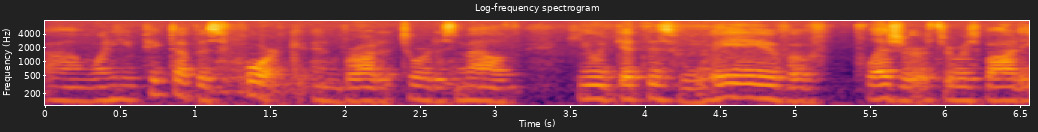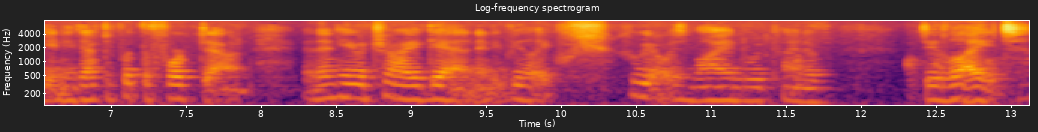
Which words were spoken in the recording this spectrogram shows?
um, when he picked up his fork and brought it toward his mouth, he would get this wave of pleasure through his body, and he'd have to put the fork down. And then he would try again, and he'd be like, whoosh, you know, his mind would kind of delight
